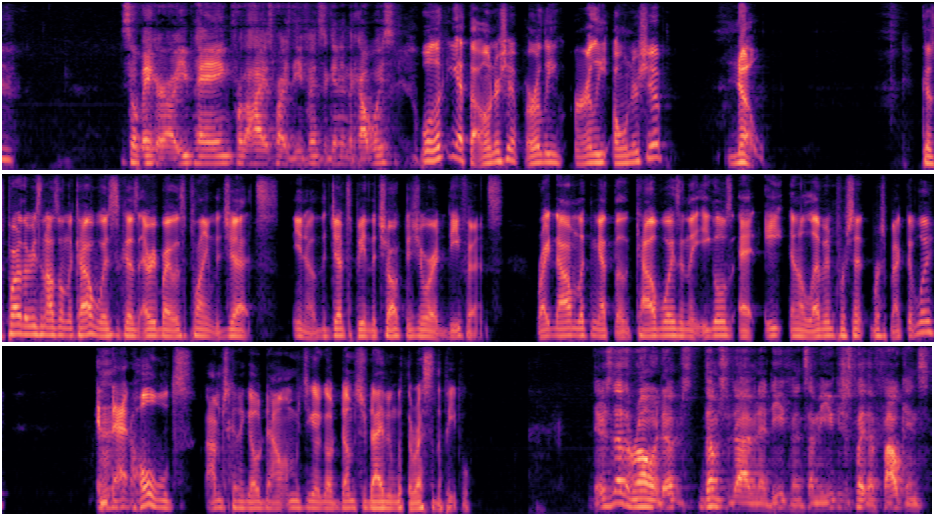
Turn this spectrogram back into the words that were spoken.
so Baker, are you paying for the highest price defense again in the Cowboys? Well, looking at the ownership, early early ownership, no. Because part of the reason I was on the Cowboys is because everybody was playing the Jets. You know, the Jets being the chalk de jour at defense. Right now, I'm looking at the Cowboys and the Eagles at eight and eleven percent respectively. If Mhm. that holds, I'm just gonna go down. I'm just gonna go dumpster diving with the rest of the people. There's nothing wrong with dumpster diving at defense. I mean, you can just play the Falcons.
